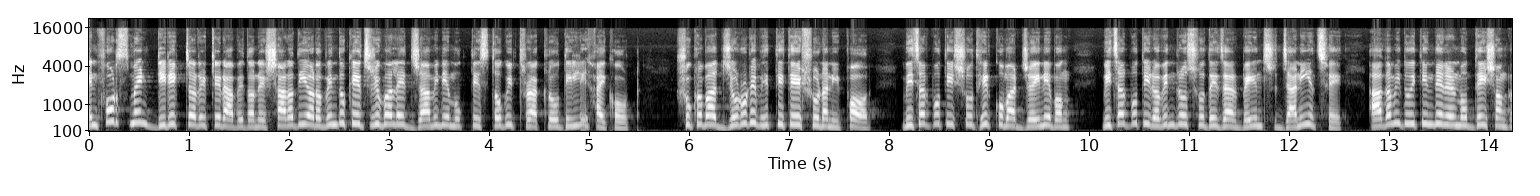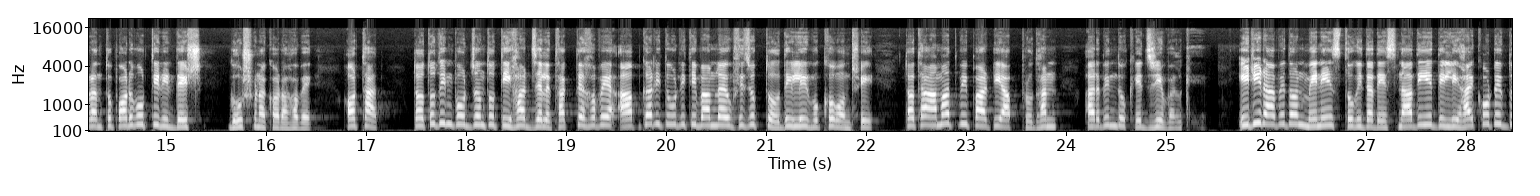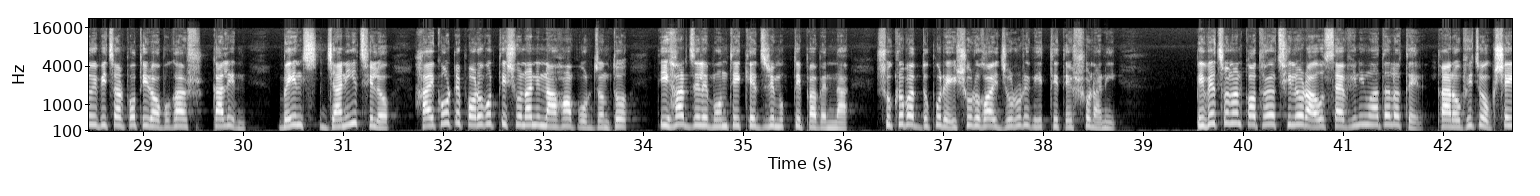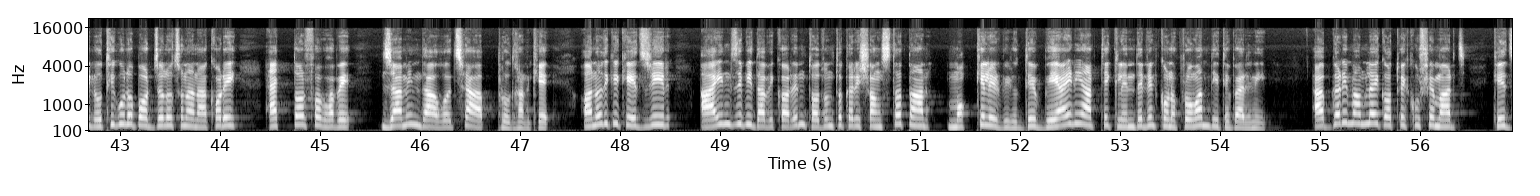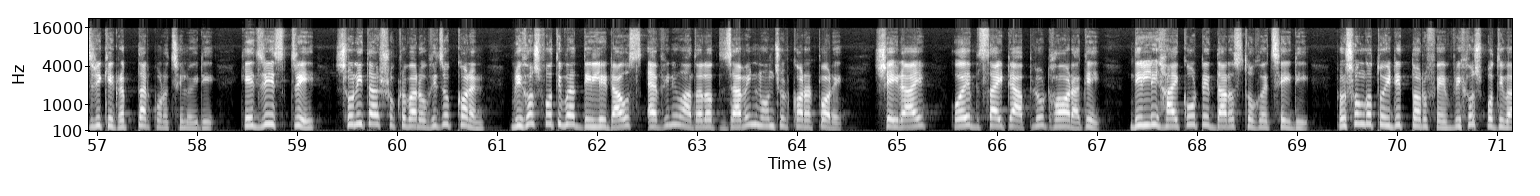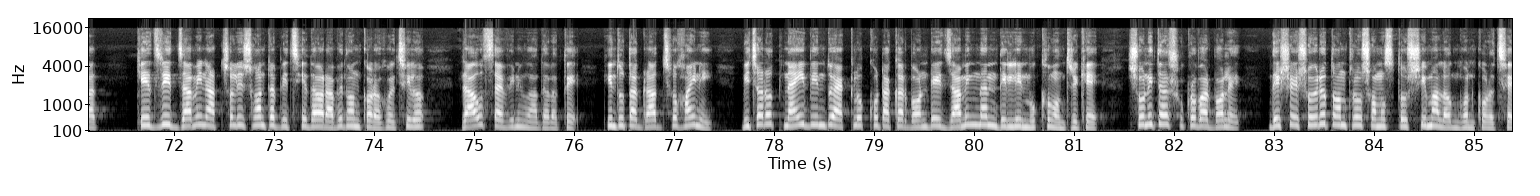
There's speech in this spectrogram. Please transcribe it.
Enforcement ডিরেক্টরেটের আবেদনে সারা দিয়ে অরবিন্দ কেজরিওয়ালের জামিনে মুক্তি স্থগিত রাখল দিল্লি হাইকোর্ট। শুক্রবার জরুরি ভিত্তিতে শুনানির পর বিচারপতি সুধীর কুমার জৈন এবং বিচারপতি রবীন্দ্র সুদেজার বেঞ্চ জানিয়েছে, আগামী দুই তিন দিনের মধ্যেই সংক্রান্ত পরবর্তী নির্দেশ ঘোষণা করা হবে। অর্থাৎ ততদিন পর্যন্ত তিহার জেলে থাকতে হবে। আবগারি দুর্নীতি মামলায় অভিযুক্ত দিল্লির মুখ্যমন্ত্রী তথা আম আদমি পার্টি আপ প্রধান অরবিন্দ কেজরিওয়ালকে। ইডির আবেদন মেনে স্থগিতাদেশ না দিয়ে দিল্লি হাইকোর্টের দুই বিচারপতির অবকাশকালীন বেঞ্চ জানিয়েছিল, হাইকোর্টে পরবর্তী শুনানি না হওয়া পর্যন্ত তিহার জেলে মন্ত্রী কেজরি মুক্তি পাবেন না। শুক্রবার দুপুরে শুরু হয় জরুরি ভিত্তিতে শুনানি। বিবেচনার কথা ছিল রাউস অ্যাভিনিউ আদালতের। তার অভিযোগ, সেই নথিগুলো পর্যালোচনা না করেই একতরফাভাবে জামিন দেওয়া হয়েছে আপ প্রধানকে। অন্যদিকে কেজরির আইনজীবী দাবি করেন, তদন্তকারী সংস্থা তাঁর মক্কেলের বিরুদ্ধে বেআইনি আর্থিক লেনদেনের কোনো প্রমাণ দিতে পারেনি। আবগারি মামলায় গত একুশে মার্চ কেজরিকে গ্রেপ্তার করেছিল ইডি। কেজরির স্ত্রী সুনিতা শুক্রবার অভিযোগ করেন, বৃহস্পতিবার দিল্লি ডাউস অ্যাভিনিউ আদালত জামিন মঞ্জুর করার পরে সেই রায় ওয়েবসাইটে আপলোড হওয়ার আগে দিল্লি হাইকোর্টের দ্বারস্থ হয়েছে ইডি। প্রসঙ্গত, ইডির তরফে বৃহস্পতিবার কেজরির জামিন আটচল্লিশ ঘণ্টা পিছিয়ে দেওয়ার আবেদন করা হয়েছিল রাউস অ্যাভিনিউ আদালতে, কিন্তু তা গ্রাহ্য হয়নি। বিচারক ন্যায় বিন্দু এক লক্ষ টাকার বন্ডে জামিন দেন দিল্লির মুখ্যমন্ত্রীকে। সুনিতা শুক্রবার বলে দেশে স্বৈরতন্ত্র সমস্ত সীমা লঙ্ঘন করেছে।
